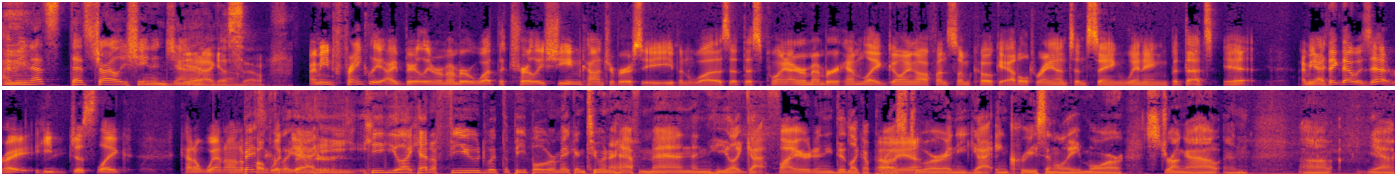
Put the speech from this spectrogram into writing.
I mean, that's that's Charlie Sheen in general. yeah, I guess though. so. I mean, frankly, I barely remember what the Charlie Sheen controversy even was at this point. I remember him like going off on some coke-addled rant and saying winning, but that's it. I mean, I think that was it, right? He just like kind of went on a public yeah, bender. he he like had a feud with the people who were making Two and a Half Men, and he like got fired, and he did like a press Oh, yeah. tour, and he got increasingly more strung out, and uh, yeah,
